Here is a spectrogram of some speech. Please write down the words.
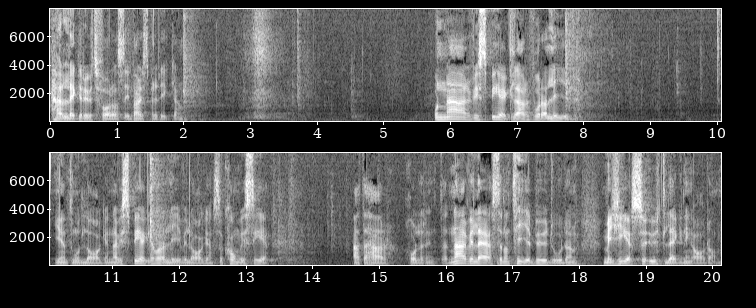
här lägger ut för oss i bergspredikan. Och när vi speglar våra liv gentemot lagen, när vi speglar våra liv i lagen så kommer vi se att det här håller inte. När vi läser de tio budorden med Jesu utläggning av dem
